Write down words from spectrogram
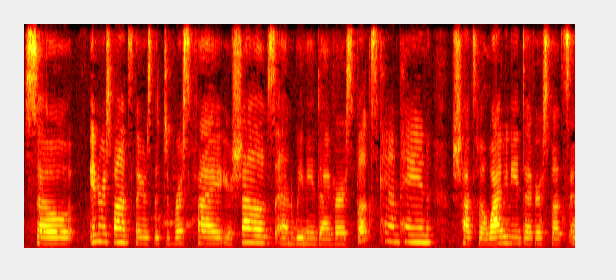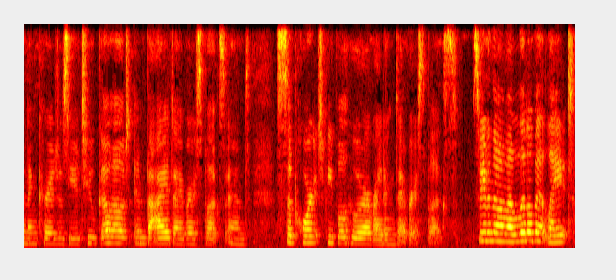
So in response there's the Diversify Your Shelves and We Need Diverse Books campaign which talks about why we need diverse books and encourages you to go out and buy diverse books and support people who are writing diverse books. So even though I'm a little bit late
